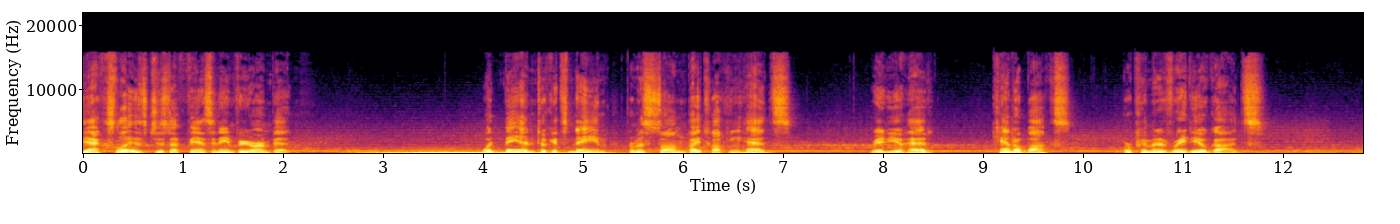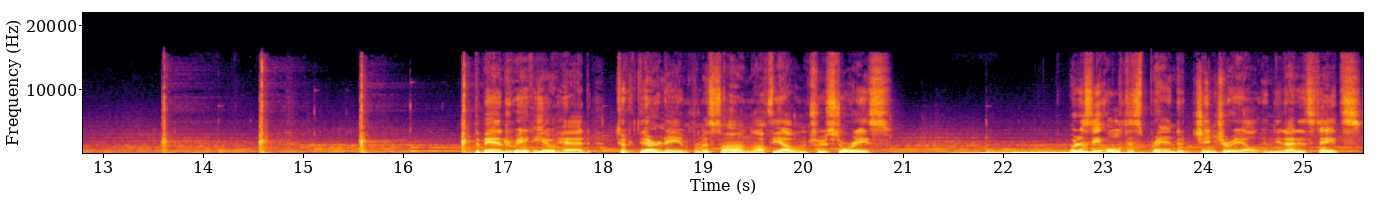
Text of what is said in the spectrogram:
The axilla is just a fancy name for your armpit. What band took its name from a song by Talking Heads? Radiohead, Candlebox, or primitive radio gods? The band Radiohead took their name from a song off the album True Stories. What is the oldest brand of ginger ale in the United States?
